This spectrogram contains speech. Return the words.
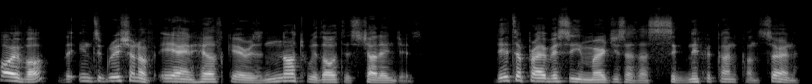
However, the integration of AI in healthcare is not without its challenges. Data privacy emerges as a significant concern.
